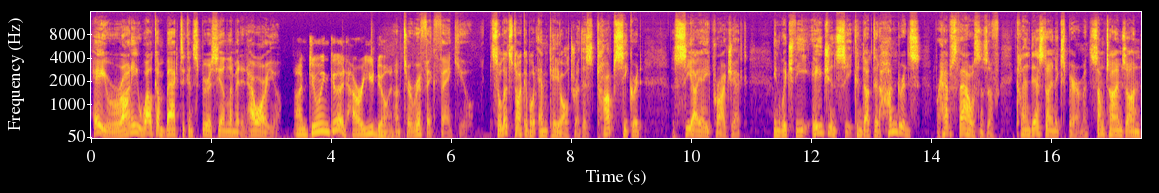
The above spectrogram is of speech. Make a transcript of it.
Hey, Ronnie, welcome back to Conspiracy Unlimited. How are you? I'm doing good. How are you doing? I'm terrific, thank you. So let's talk about MK Ultra, this top secret CIA project in which the agency conducted hundreds, perhaps thousands of clandestine experiments, sometimes on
